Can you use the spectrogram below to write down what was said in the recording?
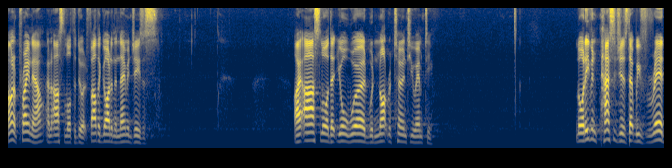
I'm going to pray now and ask the Lord to do it. Father God, in the name of Jesus, I ask, Lord, that your word would not return to you empty. Lord, even passages that we've read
